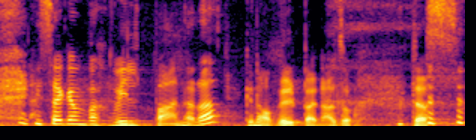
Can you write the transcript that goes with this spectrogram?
Ich sage einfach Wildbahn, oder? Genau, Wildbahn. Also das,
